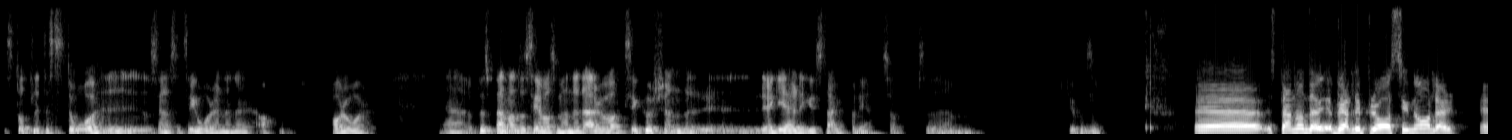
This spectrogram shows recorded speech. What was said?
stått lite stå i de senaste tre åren eller ja, ett par år. Eh, för spännande att se vad som händer där och aktiekursen reagerade ju starkt på det. Så, så ehm, kul att se. Eh, spännande, väldigt bra signaler. Eh,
